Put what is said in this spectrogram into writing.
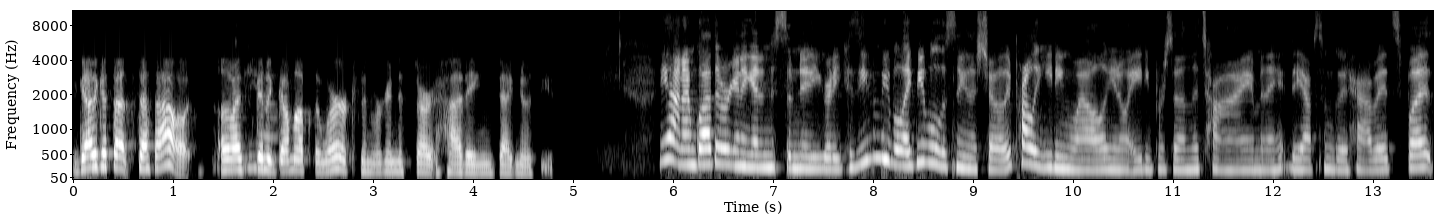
we got to get that stuff out. Otherwise, it's going to gum up the works, and we're going to start having diagnoses. Yeah, and I'm glad that we're going to get into some nitty gritty because even people like people listening to the show, they're probably eating well, you know, 80% of the time, and they, they have some good habits. But,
